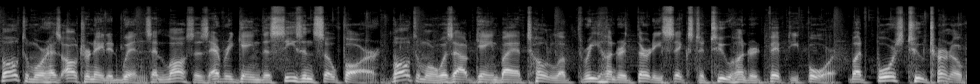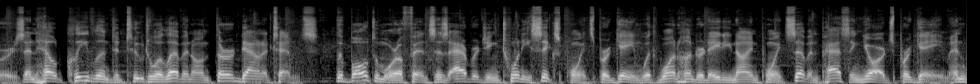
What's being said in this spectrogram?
Baltimore has alternated wins and losses every game this season so far. Baltimore was outgained by a total of 336 to 250 54, but forced two turnovers and held Cleveland to 2 to 11 on third down attempts. The Baltimore offense is averaging 26 points per game with 189.7 passing yards per game and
